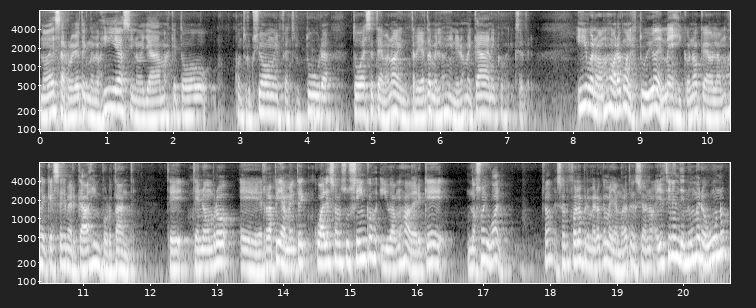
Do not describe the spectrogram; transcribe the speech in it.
no de desarrollo de tecnología, sino ya más que todo construcción, infraestructura, todo ese tema, ¿no? Entrarían también los ingenieros mecánicos, etc. Y bueno, vamos ahora con el estudio de México, ¿no? Que hablamos de que ese mercado es importante. Te, te nombro eh, rápidamente cuáles son sus cinco y vamos a ver que no son igual. ¿no? Eso fue lo primero que me llamó la atención. ¿no? Ellos tienen de número uno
